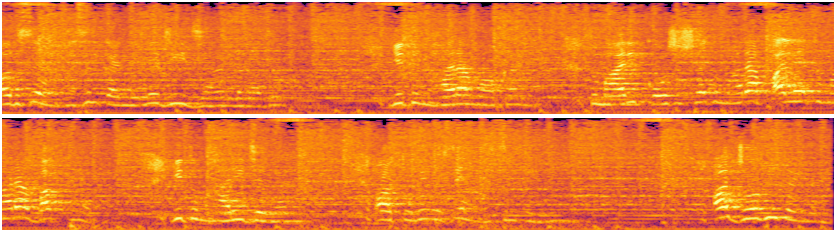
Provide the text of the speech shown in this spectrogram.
और उसे हासिल करने में जी जान लगा दो। ये तुम्हारा मौका है, तुम्हारी कोशिश है, तुम्हारा पल है, तुम्हारा वक्त है। ये तुम्हारी जगह है और तुम्हें उसे हासिल करना है। और जो भी करना है,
